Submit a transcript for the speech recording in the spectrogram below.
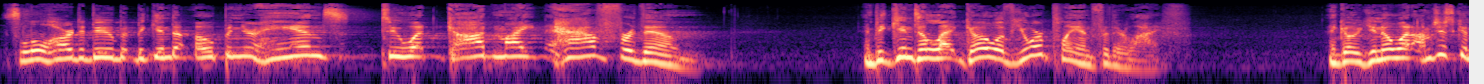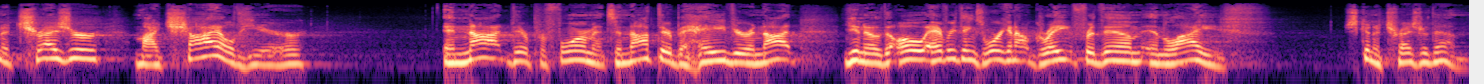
It's a little hard to do, but begin to open your hands to what God might have for them and begin to let go of your plan for their life and go, you know what? I'm just going to treasure my child here and not their performance and not their behavior and not, you know, the, oh, everything's working out great for them in life. Just going to treasure them.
